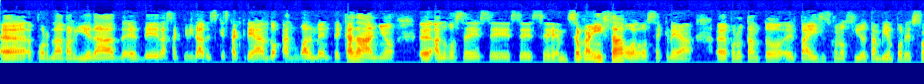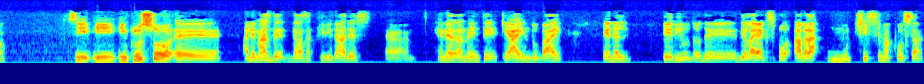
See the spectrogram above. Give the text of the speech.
uh, por la variedad de, las actividades que están creando anualmente. Cada año algo se, se, se, se, organiza o algo se crea. por lo tanto, el país es conocido también por eso. Sí, y incluso eh, además de, de, las actividades generalmente que hay en Dubai, en el periodo de, de la expo habrá muchísima cosa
